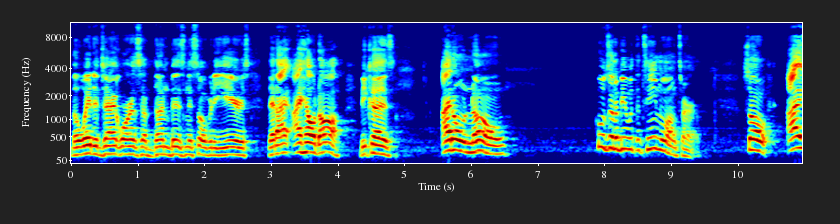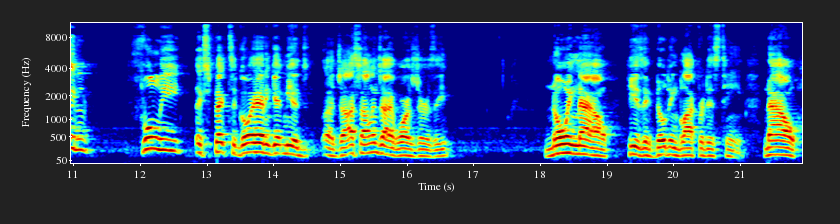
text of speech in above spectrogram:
the way the Jaguars have done business over the years that I, I held off because – I don't know who's going to be with the team long term. So I fully expect to go ahead and get me a, a Josh Allen Jaguars jersey, knowing now he is a building block for this team. Now,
